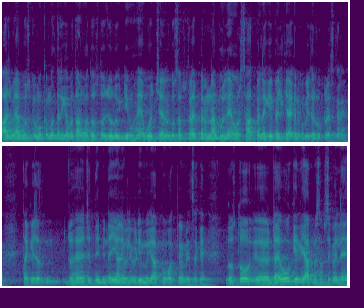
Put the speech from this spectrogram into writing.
आज मैं आपको उसको मुकम्मल तरीका बताऊँगा। दोस्तों, जो लोग न्यू हैं, वो चैनल को सब्सक्राइब करना ना भूलें और साथ में लगे बेल के आइकन को भी ज़रूर प्रेस करें, ताकि जल जो है, जितनी भी नई आने वाली वीडियो मेरी आपको वक्त पे मिल सके। दोस्तों डाइवो के लिए आपने सबसे पहले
